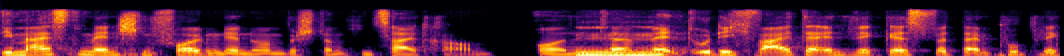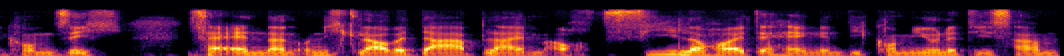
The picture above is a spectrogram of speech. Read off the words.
die meisten Menschen folgen dir nur einen bestimmten Zeitraum. Und äh, mhm. äh, wenn du dich weiterentwickelst, wird dein Publikum sich verändern. Und ich glaube, da bleiben auch viele heute hängen, die Communities haben,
